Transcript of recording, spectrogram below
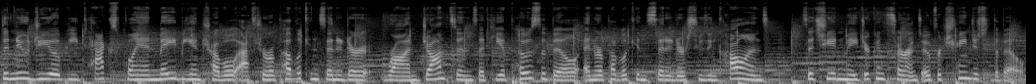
the new GOP tax plan may be in trouble after Republican Senator Ron Johnson said he opposed the bill, and Republican Senator Susan Collins said she had major concerns over changes to the bill.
